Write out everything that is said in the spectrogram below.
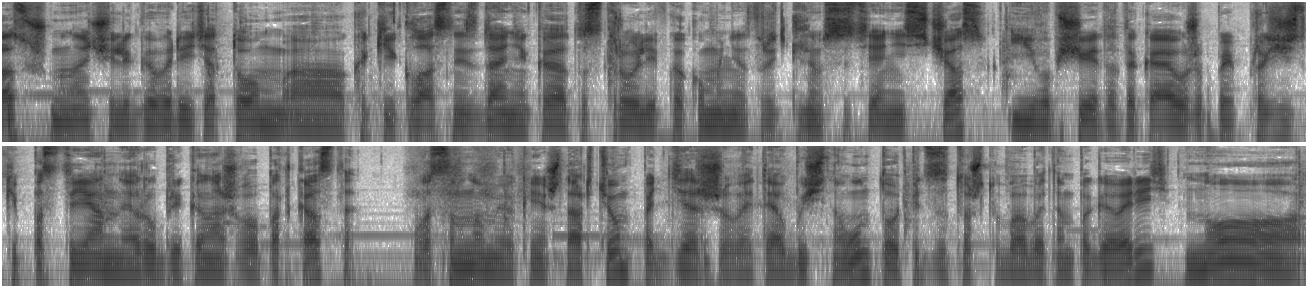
Раз уж мы начали говорить о том, а, какие классные здания когда-то строили, в каком они отвратительном состоянии сейчас, и вообще это такая уже пр- практически постоянная рубрика нашего подкаста. В основном ее, конечно, Артем поддерживает, и обычно он топит за то, чтобы об этом поговорить, но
